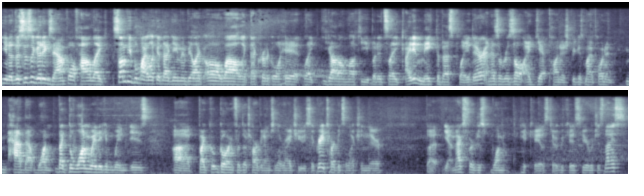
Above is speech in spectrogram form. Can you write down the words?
you know, this is a good example of how, like, some people might look at that game and be like, oh, wow, like, that critical hit, like, you got unlucky. But it's like, I didn't make the best play there. And as a result, I get punished because my opponent had that one, like, the one way they can win is uh, by going for the target onto the Raichu. So great target selection there. But yeah, Max Flare just one hit KOs Togekiss here, which is nice.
